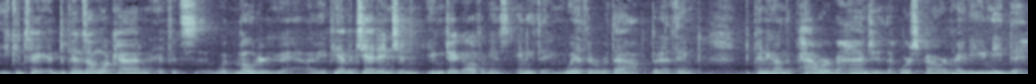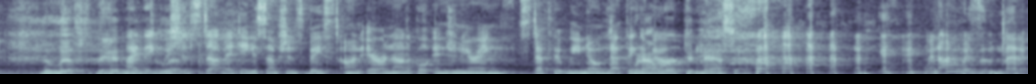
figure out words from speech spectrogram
you can take. It depends on what kind. If it's what motor you have. I mean, if you have a jet engine, you can take off against anything, with or without. But I think depending on the power behind you, the horsepower, maybe you need the the lift, the headwind. I think we lift. should stop making assumptions based on aeronautical engineering stuff that we know nothing When about. I worked at NASA, when I was in medic,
